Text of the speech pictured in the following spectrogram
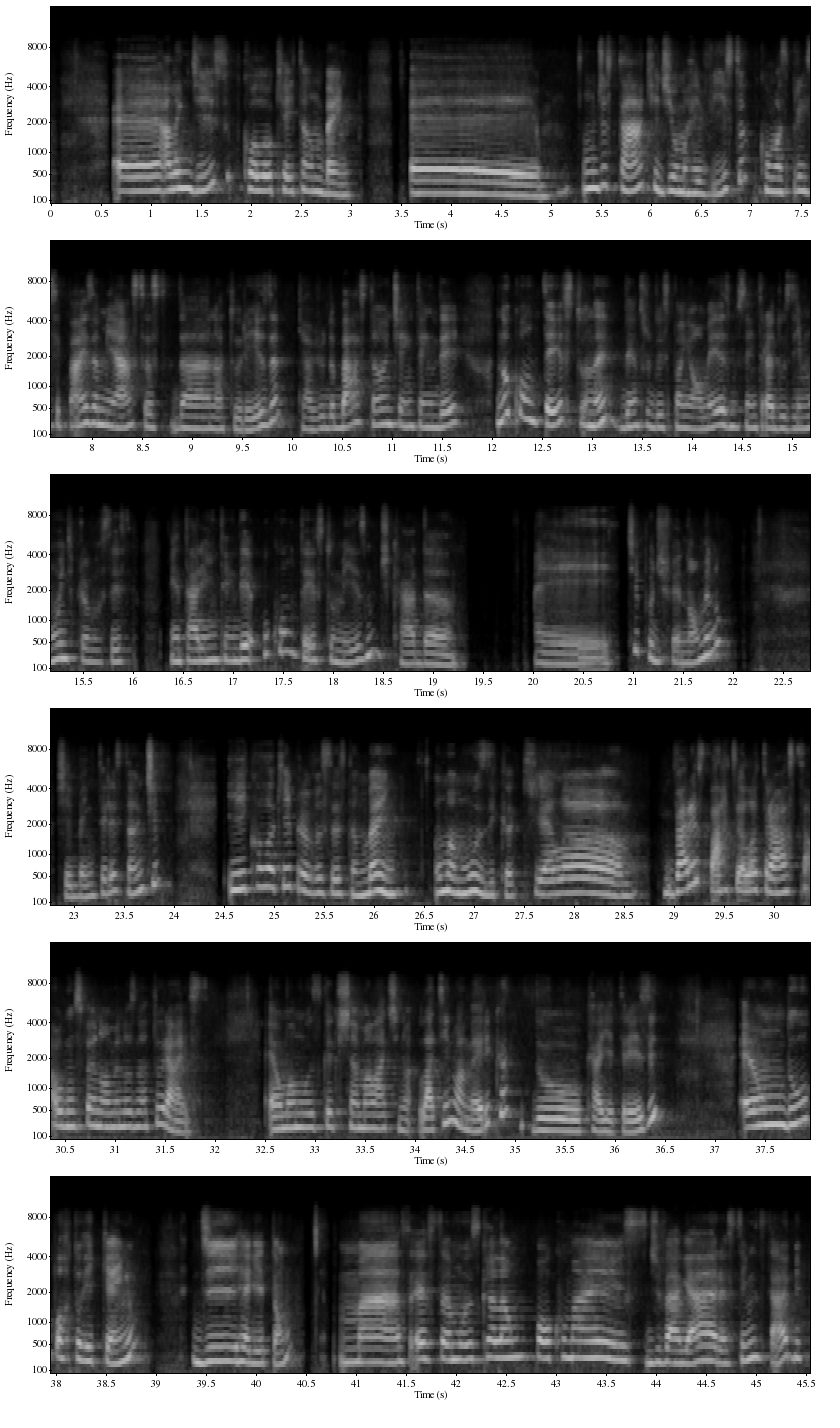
É, além disso, coloquei também é, um destaque de uma revista com as principais ameaças da natureza, que ajuda bastante a entender no contexto, né, dentro do espanhol mesmo, sem traduzir muito, para vocês tentarem entender o contexto mesmo de cada é, tipo de fenômeno. Achei bem interessante. E coloquei para vocês também uma música que ela, várias partes, ela traz alguns fenômenos naturais. É uma música que chama Latino, Latino América, do Calle 13. É um duo porto-riquenho de reggaeton, mas essa música ela é um pouco mais devagar, assim, sabe?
